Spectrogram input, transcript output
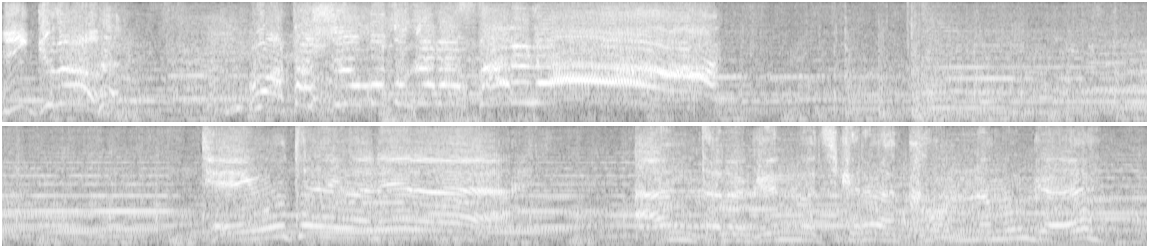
行くな私の元から去るな！手応えがねえな。あんたの軍の力はこんなもんか？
